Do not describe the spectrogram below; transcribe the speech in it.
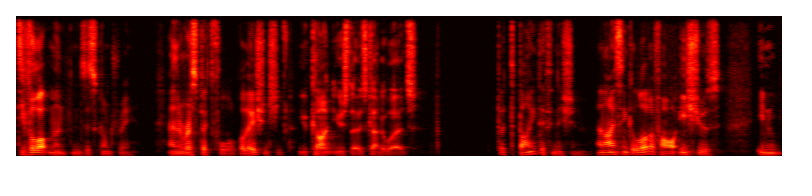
development in this country, and a respectful relationship, you can't use those kind of words. but by definition, and I think a lot of our issues in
